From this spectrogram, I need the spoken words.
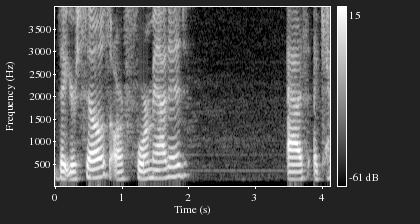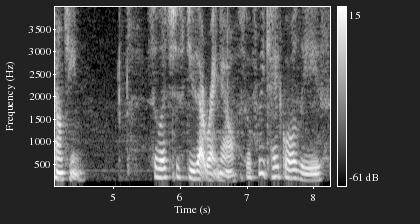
that your cells are formatted as accounting. So let's just do that right now. So if we take all these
